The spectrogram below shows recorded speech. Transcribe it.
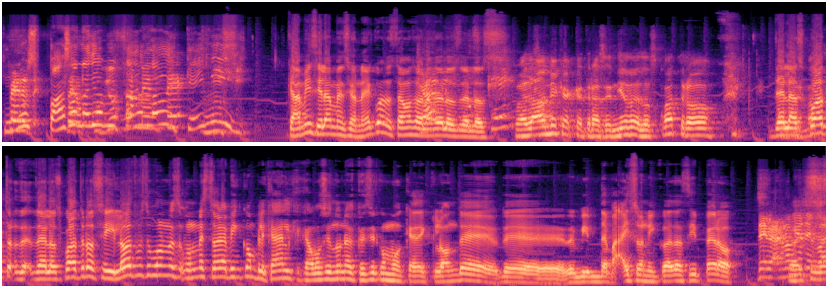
¿Qué pero- nos pasa? pero Nadie habla- nadie ha hablado de Kami. Cami sí la mencioné cuando estábamos hablando de los, de los, Kami. fue la única que trascendió de los cuatro. De las cuatro, de, de los cuatro, sí. Luego después tuvo una, una historia bien complicada en la que acabó siendo una especie como que de clon de, de, de, de Bison y cosas así, pero De la novia de Bison.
